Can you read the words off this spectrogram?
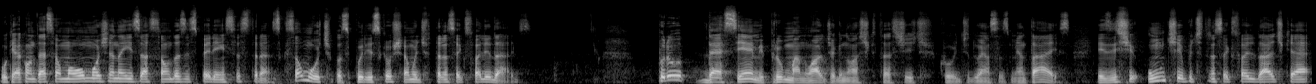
o que acontece é uma homogeneização das experiências trans, que são múltiplas, por isso que eu chamo de transexualidades. Para o DSM, para o Manual Diagnóstico Estatístico de Doenças Mentais, existe um tipo de transexualidade que é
